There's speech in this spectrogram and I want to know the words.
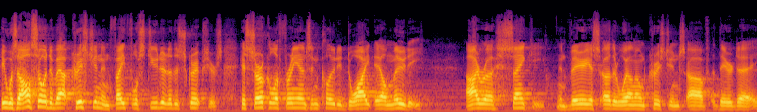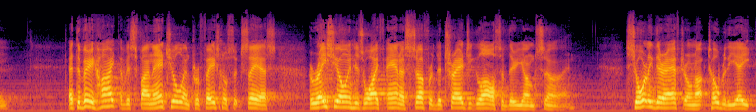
He was also a devout Christian and faithful student of the Scriptures. His circle of friends included Dwight L. Moody, Ira Sankey, and various other well known Christians of their day. At the very height of his financial and professional success, Horatio and his wife Anna suffered the tragic loss of their young son. Shortly thereafter, on October the 8th,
